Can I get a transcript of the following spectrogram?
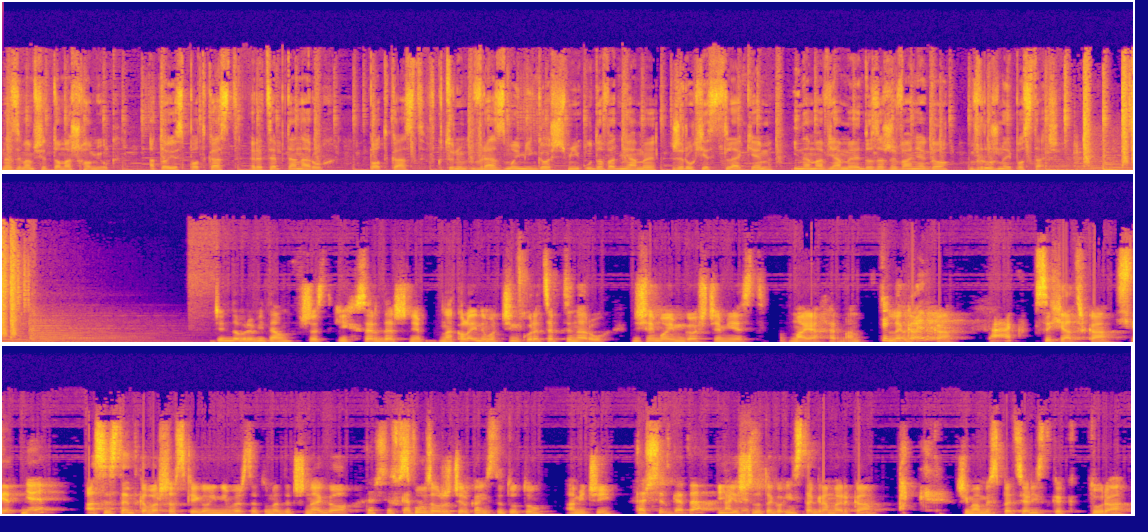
Nazywam się Tomasz Homiuk, a to jest podcast Recepta na Ruch. Podcast, w którym wraz z moimi gośćmi udowadniamy, że ruch jest lekiem i namawiamy do zażywania go w różnej postaci. Dzień dobry, witam wszystkich serdecznie na kolejnym odcinku Recepty na Ruch. Dzisiaj moim gościem jest Maja Herman, Dzień lekarka, dobry. Tak, psychiatrka, świetnie. Asystentka Warszawskiego Uniwersytetu Medycznego, Też się zgadza. współzałożycielka Instytutu Amici Też się zgadza. i tak jeszcze jest. do tego Instagramerka. Czyli mamy specjalistkę, która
